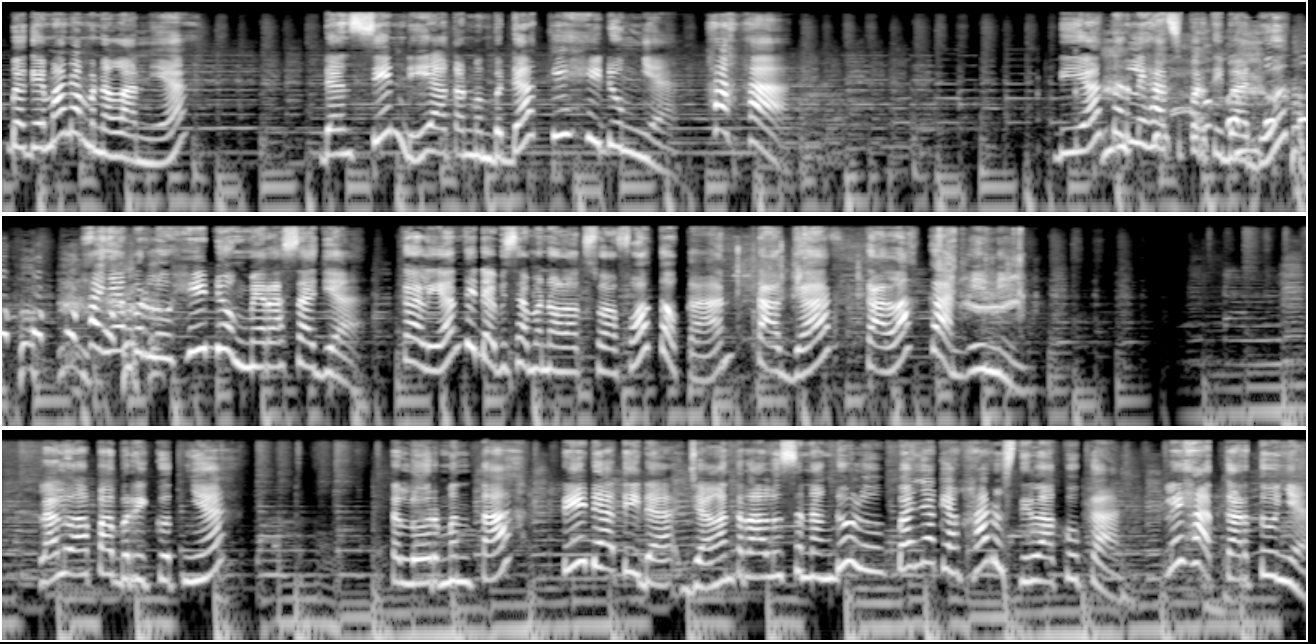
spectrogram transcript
Bagaimana menelannya? Dan Cindy akan membedaki hidungnya. Haha. Dia terlihat seperti badut, hanya perlu hidung merah saja. Kalian tidak bisa menolak swafoto kan? Tagar, kalahkan ini. Lalu apa berikutnya? Telur mentah? Tidak, tidak. Jangan terlalu senang dulu. Banyak yang harus dilakukan. Lihat kartunya.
